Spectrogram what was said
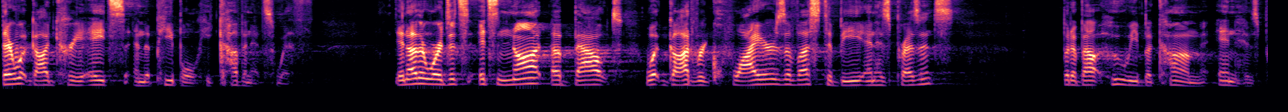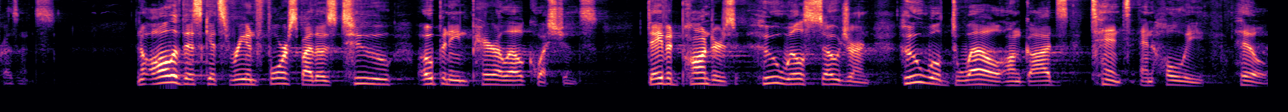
They're what God creates and the people he covenants with. In other words, it's, it's not about what God requires of us to be in His presence, but about who we become in His presence. And all of this gets reinforced by those two opening parallel questions. David ponders who will sojourn, who will dwell on God's tent and holy hill.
